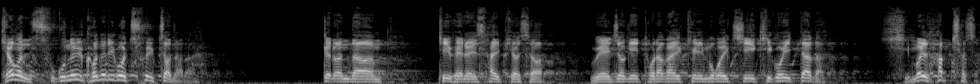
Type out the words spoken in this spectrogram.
경은 수군을 거느리고 출전하라. 그런 다음 기회를 살펴서 외적이 돌아갈 길목을 지키고 있다가 힘을 합쳐서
